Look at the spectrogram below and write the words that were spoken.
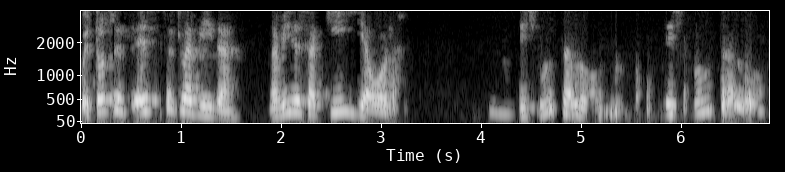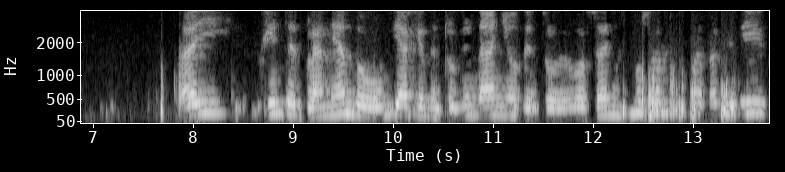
Entonces, esto es la vida. La vida es aquí y ahora. Disfrútalo, disfrútalo. Hay gente planeando un viaje dentro de un año, dentro de dos años, no sabes si vas a vivir.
